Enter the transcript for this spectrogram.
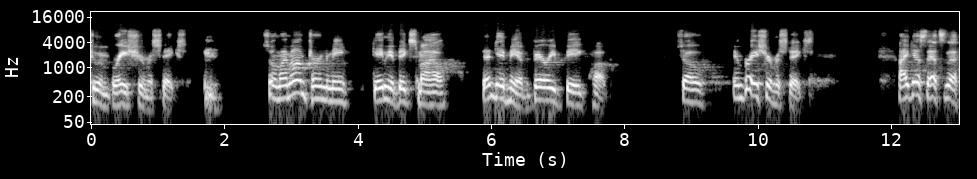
to embrace your mistakes. so my mom turned to me, gave me a big smile, then gave me a very big hug. So embrace your mistakes. I guess that's the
